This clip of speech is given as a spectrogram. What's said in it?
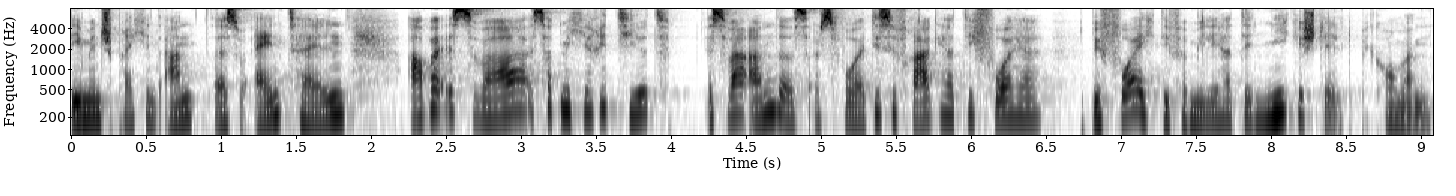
dementsprechend an, also einteilen. Aber es war, es hat mich irritiert. Es war anders als vorher. Diese Frage hatte ich vorher, bevor ich die Familie hatte, nie gestellt bekommen.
